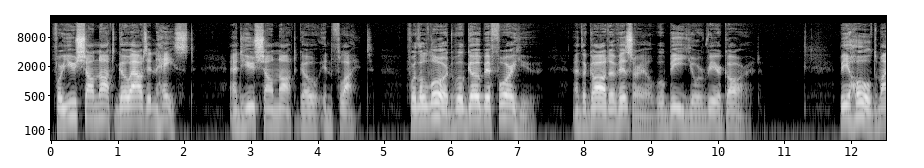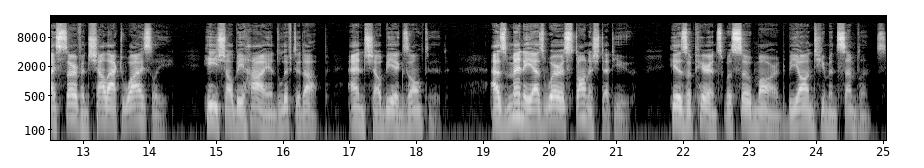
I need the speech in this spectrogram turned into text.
For you shall not go out in haste, and you shall not go in flight. For the Lord will go before you, and the God of Israel will be your rear guard. Behold, my servant shall act wisely. He shall be high and lifted up, and shall be exalted. As many as were astonished at you, his appearance was so marred beyond human semblance,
